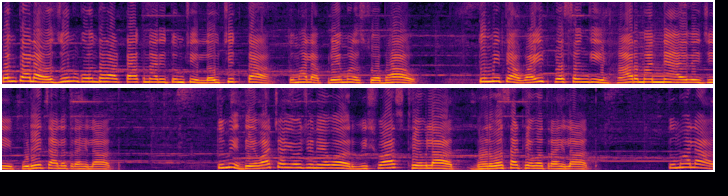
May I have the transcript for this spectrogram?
पण त्याला अजून गोंधळात टाकणारी तुमची लवचिकता तुम्हाला प्रेमळ स्वभाव. तुम्ही त्या वाईट प्रसंगी हार मानण्याऐवजी पुढे चालत राहिलात. तुम्ही देवाच्या योजनेवर विश्वास ठेवलात भरवसा ठेवत राहिलात. तुम्हाला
